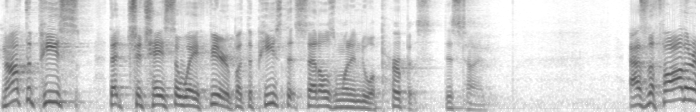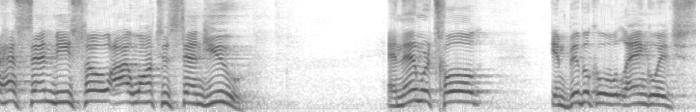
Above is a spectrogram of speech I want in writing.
Not the peace that to chase away fear, but the peace that settles one into a purpose this time. As the Father has sent me, so I want to send you. And then we're told in biblical language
